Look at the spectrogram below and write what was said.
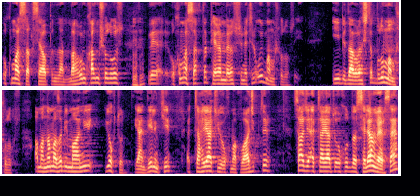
Okumazsak sevabından mahrum kalmış oluruz. Ve okumazsak da peygamberin sünnetine uymamış oluruz. İyi bir davranışta bulunmamış oluruz. Ama namaza bir mani yoktur. Yani diyelim ki Ettehiyyatü'yü okumak vaciptir. Sadece Ettehiyyatü okudu da selam verse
